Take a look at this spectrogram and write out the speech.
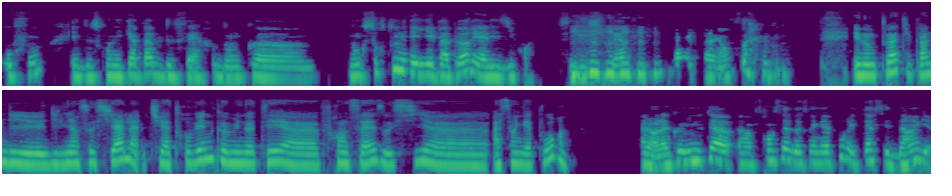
au fond et de ce qu'on est capable de faire. Donc, euh, donc surtout n'ayez pas peur et allez-y quoi. C'est une super, expérience. Et donc toi, tu parles du, lien social. Tu as trouvé une communauté euh, française aussi euh, à Singapour? Alors, la communauté euh, française à Singapour est assez dingue.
